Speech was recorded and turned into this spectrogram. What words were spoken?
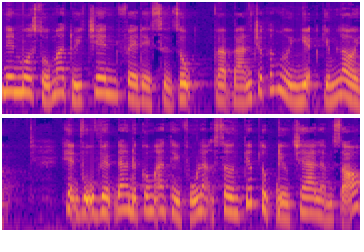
nên mua số ma túy trên về để sử dụng và bán cho các người nghiện kiếm lời. Hiện vụ việc đang được công an thành phố Lạng Sơn tiếp tục điều tra, làm rõ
